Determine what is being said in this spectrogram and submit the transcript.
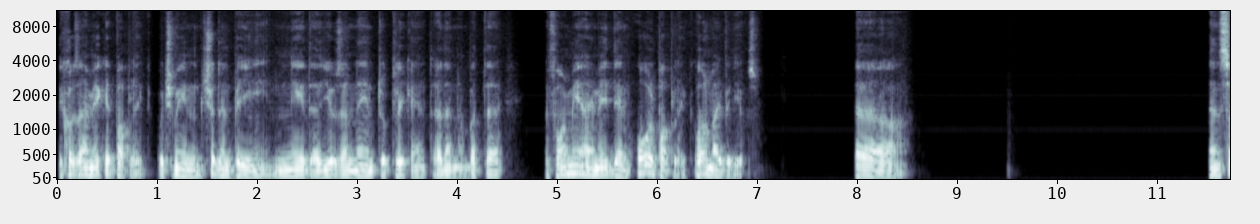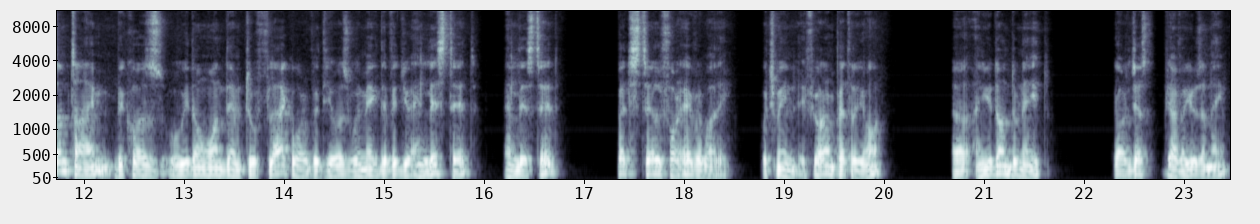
because I make it public which means shouldn't be need a username to click it I don't know but uh, for me I made them all public all my videos uh, and sometime because we don't want them to flag our videos we make the video unlisted unlisted but still for everybody which means if you're on Patreon uh, and you don't donate you're just you have a username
